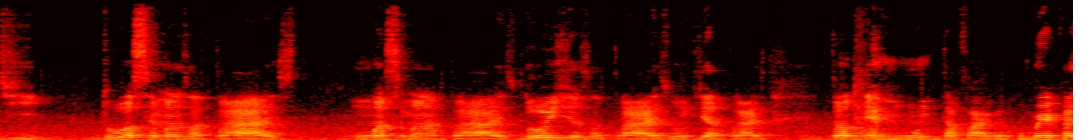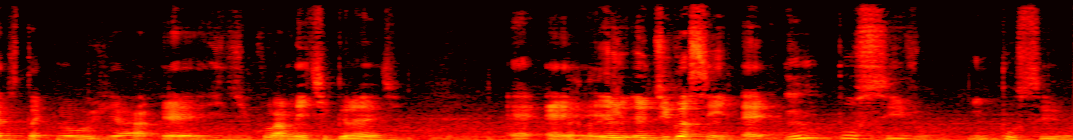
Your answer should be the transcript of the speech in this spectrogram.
de duas semanas atrás, uma semana atrás, dois dias atrás, um dia atrás. Então é muita vaga. O mercado de tecnologia é ridiculamente grande. É, é, é eu, eu, digo assim, é impossível, impossível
